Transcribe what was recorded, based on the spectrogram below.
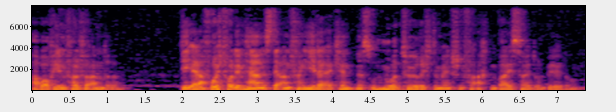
aber auf jeden Fall für andere. Die Ehrfurcht vor dem Herrn ist der Anfang jeder Erkenntnis und nur törichte Menschen verachten Weisheit und Bildung.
